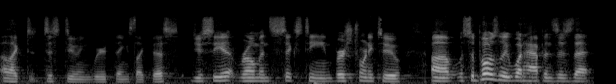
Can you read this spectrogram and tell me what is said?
I like to, just doing weird things like this. Do you see it? Romans 16, verse 22. Um, supposedly, what happens is that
